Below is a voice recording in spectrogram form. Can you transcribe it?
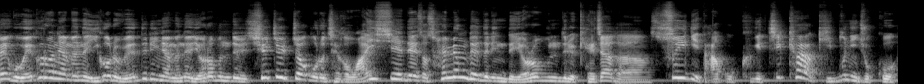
그리고 왜 그러냐면은 이거를 왜 드리냐면은 여러분들 실질적으로 제가 YC에 대해서 설명돼 드리는데 여러분들 계좌가 수익이 나고 그게 찍혀야 기분이 좋고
